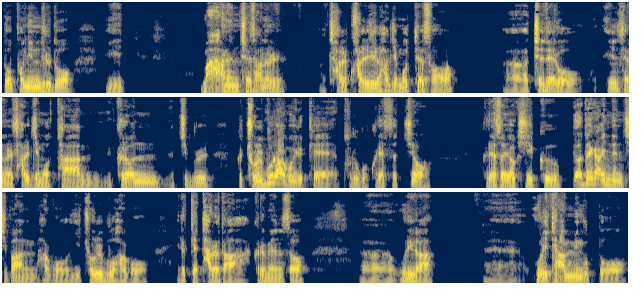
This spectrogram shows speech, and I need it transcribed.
또 본인들도 이 많은 재산을 잘 관리를 하지 못해서 어, 제대로 인생을 살지 못한 그런 집을 그 졸부라고 이렇게 부르고 그랬었죠. 그래서 역시 그 뼈대가 있는 집안하고 이 졸부하고 이렇게 다르다. 그러면서 어, 우리가 에, 우리 대한민국도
